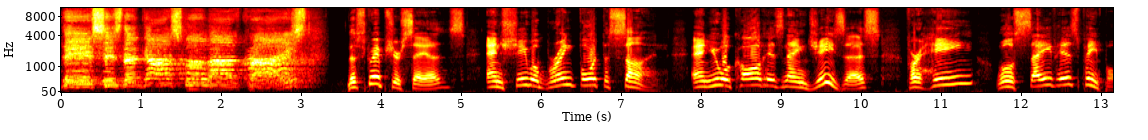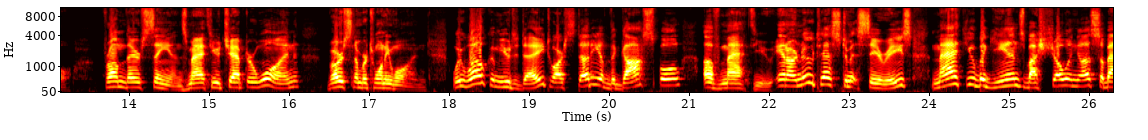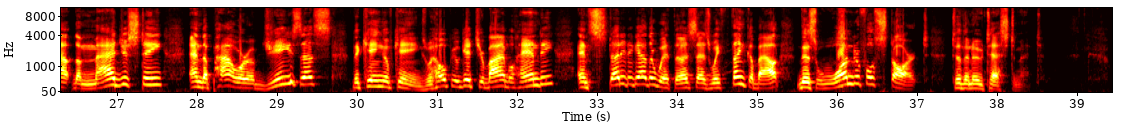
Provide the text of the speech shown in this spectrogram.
This is the gospel of Christ. The scripture says, And she will bring forth a son, and you will call his name Jesus, for he will save his people from their sins. Matthew chapter 1, verse number 21. We welcome you today to our study of the Gospel of Matthew. In our New Testament series, Matthew begins by showing us about the majesty and the power of Jesus, the King of Kings. We hope you'll get your Bible handy and study together with us as we think about this wonderful start to the New Testament.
